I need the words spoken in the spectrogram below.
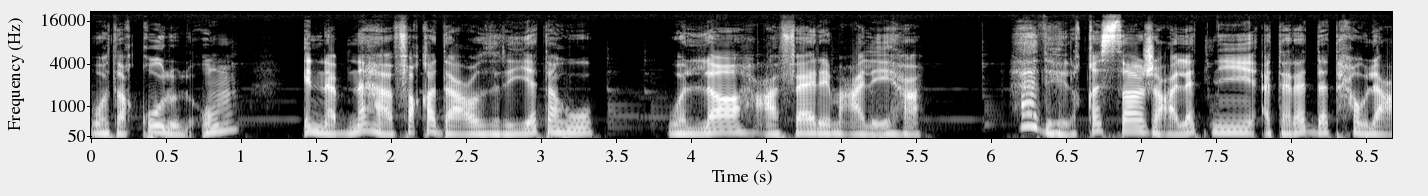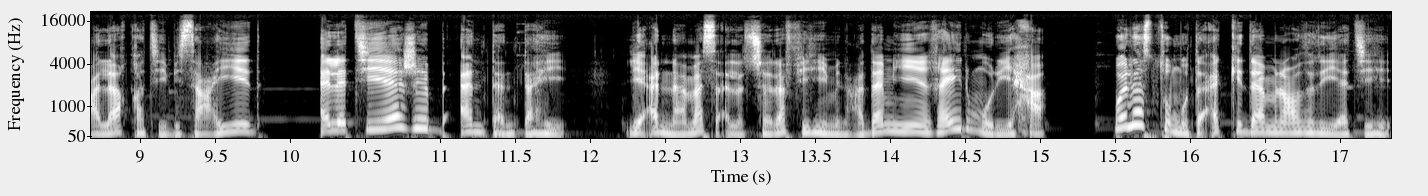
وتقول الأم إن ابنها فقد عذريته والله عفارم عليها. هذه القصة جعلتني أتردد حول علاقتي بسعيد التي يجب أن تنتهي لأن مسألة شرفه من عدمه غير مريحة ولست متأكدة من عذريته.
